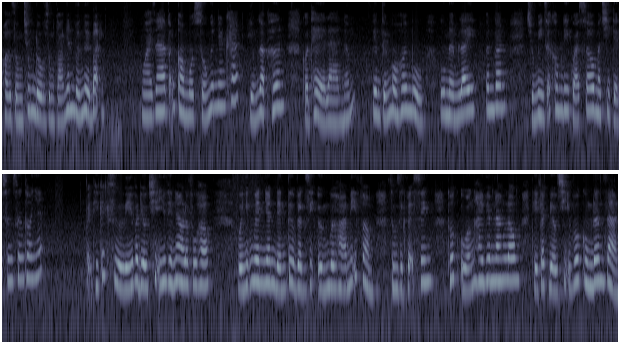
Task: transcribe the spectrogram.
hoặc dùng chung đồ dùng cá nhân với người bệnh. Ngoài ra vẫn còn một số nguyên nhân khác hiếm gặp hơn, có thể là nấm, viêm tuyến mồ hôi mủ, u mềm lây, vân vân. Chúng mình sẽ không đi quá sâu mà chỉ kể sương sương thôi nhé. Vậy thì cách xử lý và điều trị như thế nào là phù hợp? Với những nguyên nhân đến từ việc dị ứng với hóa mỹ phẩm, dung dịch vệ sinh, thuốc uống hay viêm nang lông thì cách điều trị vô cùng đơn giản.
